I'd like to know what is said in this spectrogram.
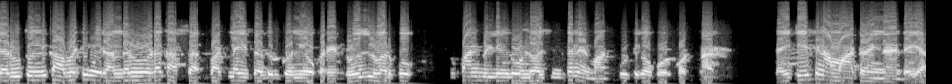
జరుగుతుంది కాబట్టి మీరు అందరూ కూడా కాస్త బట్టలు అయి చదువుకొని ఒక రెండు రోజుల వరకు తుఫాన్ బిల్డింగ్లో ఉండవలసిందిగా నేను మనస్ఫూర్తిగా కోరుకుంటున్నాను. దయచేసి నా మాట వినండి అయ్యా.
